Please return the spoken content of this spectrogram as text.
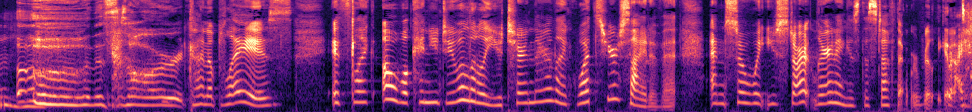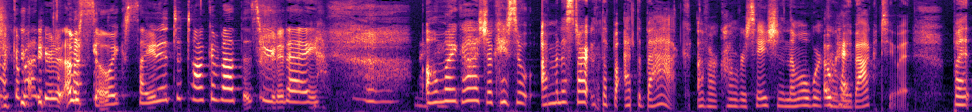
mm-hmm. oh, this yeah. is hard kind of place. It's like, oh, well, can you do a little U turn there? Like, what's your side of it? And so, what you start learning is the stuff that we're really going to talk about here. Today. I'm so excited to talk about this here today. My oh my gosh. Okay, so I'm going to start at the, at the back of our conversation and then we'll work okay. our way back to it. But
